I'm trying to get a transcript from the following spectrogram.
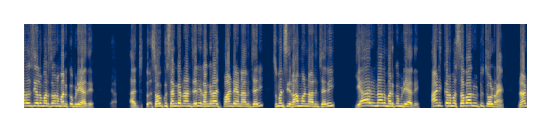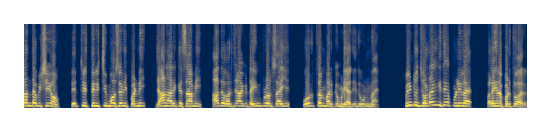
அரசியல் விமர்சனம் மறுக்க முடியாது. சவுக்கு சங்கர்னாலும் சரி ரங்கராஜ் பாண்டேனாலும் சரி சுமன் சி ராமன்னாலும் சரி யாருனாலும் மறுக்க முடியாது. ஆணித்தரமா சவால் விட்டு சொல்றேன். நடந்த விஷயம் தெற்றி திருச்சி மோசடி பண்ணி ஜான அரிக்கசாமி ஆதவ அர்ஜுனா கிட்ட இன்ஃபுளுன்ஸ் ஆகி ஒருத்தன் மறுக்க முடியாது. இது உண்மை. மீண்டும் சொல்றேன் இதே புள்ளியில பலகீனப்படுத்துவாரு.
